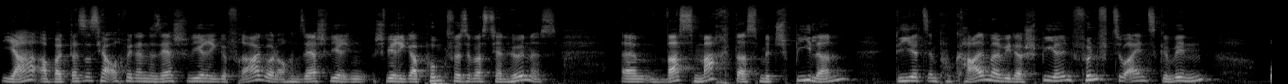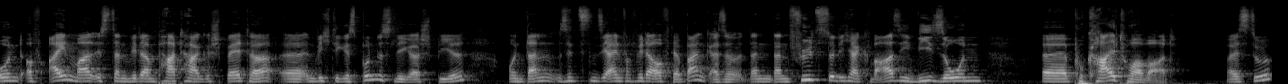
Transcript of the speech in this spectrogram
Ja, aber das ist ja auch wieder eine sehr schwierige Frage und auch ein sehr schwieriger Punkt für Sebastian Hoeneß. Ähm, was macht das mit Spielern, die jetzt im Pokal mal wieder spielen, 5 zu 1 gewinnen und auf einmal ist dann wieder ein paar Tage später äh, ein wichtiges Bundesligaspiel und dann sitzen sie einfach wieder auf der Bank. Also dann, dann fühlst du dich ja quasi wie so ein äh, Pokaltorwart. Weißt du?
